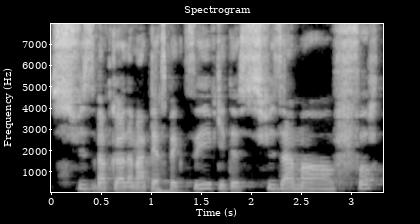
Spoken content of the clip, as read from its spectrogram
suffisamment, en tout cas dans ma perspective, qui était suffisamment forte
